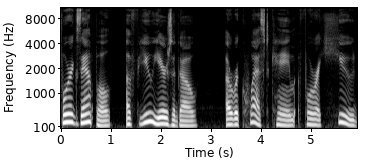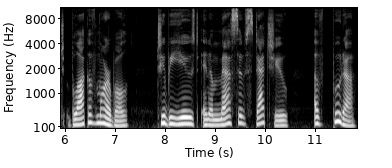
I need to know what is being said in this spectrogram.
For example, a few years ago, a request came for a huge block of marble to be used in a massive statue of Buddha.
